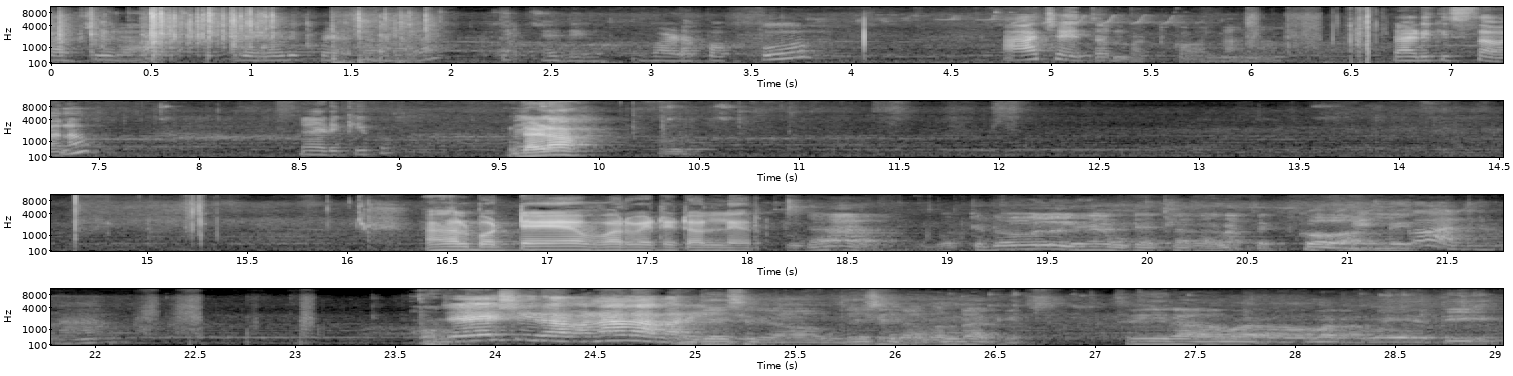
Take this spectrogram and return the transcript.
ఖర్జూరా దేవుడికి పెడతాం కదా. ఇది వడపప్పు ఆ చేతితో పట్టుకోవాలి నాన్న. డాడీకి ఇస్తావాను డాడీకి. డడా. అసలు బొట్టే ఎవ్వరు పెట్టేటోళ్ళు లేరు. ఇంకా ఒట్టడోళ్ళు లేరంటే ఎట్లా నాన్న? పెట్టుకోవాలి. జై శ్రీరామ్ అనాలా మరి? జై శ్రీరామ్ జై శ్రీరామ్ అందరికి శ్రీరామ రామ రమేతి.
